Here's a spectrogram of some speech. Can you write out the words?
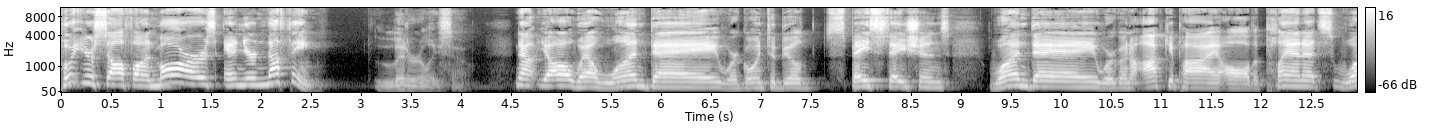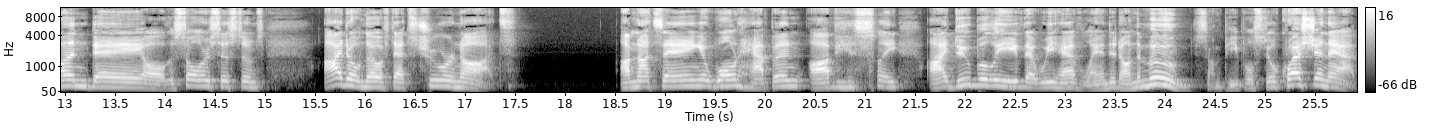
Put yourself on Mars and you're nothing. Literally so. Now, y'all, well, one day we're going to build space stations. One day we're going to occupy all the planets. One day all the solar systems. I don't know if that's true or not. I'm not saying it won't happen. Obviously, I do believe that we have landed on the moon. Some people still question that.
